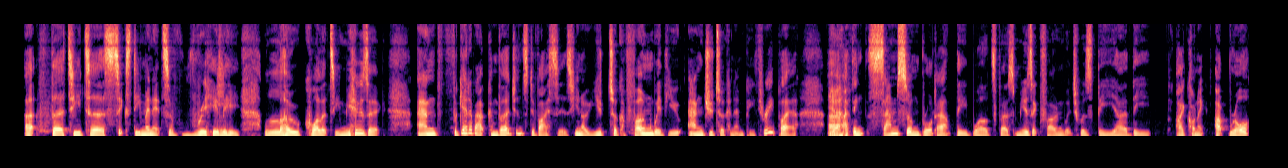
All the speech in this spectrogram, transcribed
uh, 30 to 60 minutes of really low quality music. And forget about convergence devices. You know, you took a phone with you and you took an MP3 player. Uh, yeah. Uh, I think Samsung brought out the world's first music phone, which was the uh, the iconic Uproar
